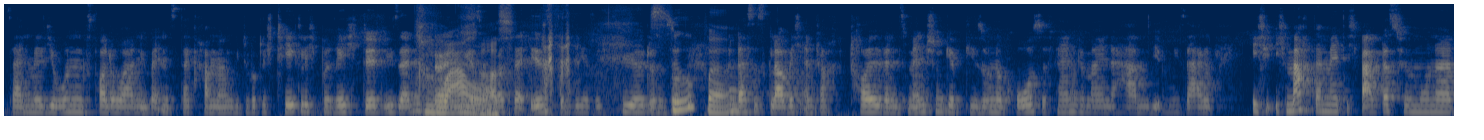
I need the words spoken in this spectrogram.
seinen Millionen Followern über Instagram irgendwie wirklich täglich berichtet, wie seine Journey wow. ist und was er ist und wie er sich fühlt und Super. so. Und das ist, glaube ich, einfach toll, wenn es Menschen gibt, die so eine große Fangemeinde haben, die irgendwie sagen, ich, ich mache damit, ich wage das für einen Monat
